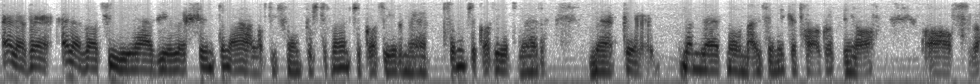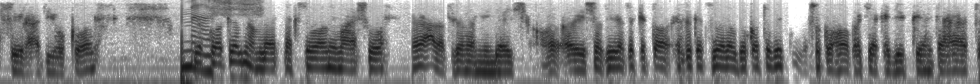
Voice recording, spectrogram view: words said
eleve, eleve a civil rádió szerintem állati fontos, tehát nem csak azért, mert, nem csak azért, mert, mert nem lehet normális zenéket hallgatni a, a, a főrádiókon. Más. Gyakorlatilag nem lehet megszólalni máshol. Állatira nem mindegy. És azért ezeket, a, ezeket az eladokat azért sokan hallgatják egyébként, tehát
